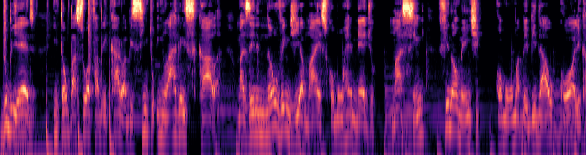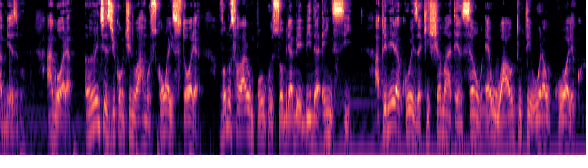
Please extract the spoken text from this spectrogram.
Dubied então passou a fabricar o absinto em larga escala, mas ele não vendia mais como um remédio, mas sim, finalmente, como uma bebida alcoólica mesmo. Agora, antes de continuarmos com a história, vamos falar um pouco sobre a bebida em si. A primeira coisa que chama a atenção é o alto teor alcoólico.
